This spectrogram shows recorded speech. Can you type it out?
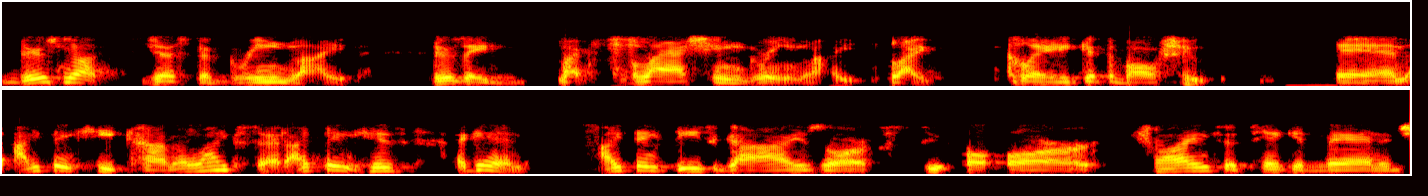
there's not just a green light. There's a like flashing green light, like Klay, get the ball, shoot. And I think he kind of likes that. I think his again, I think these guys are are trying to take advantage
